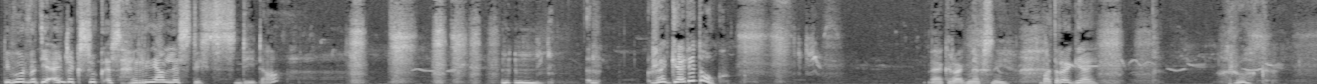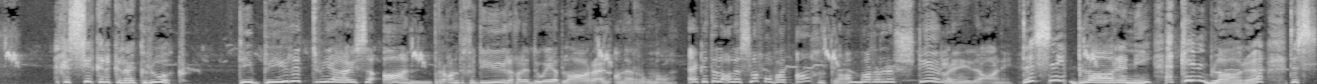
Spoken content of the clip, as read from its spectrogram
Die woord wat jy eintlik soek is realisties, Dida. Ryk jy dit ook? Ek ruik niks nie. Wat ruik jy? Rook. Ek is seker ek ruik rook. Die bure twee huise aan, brand gedurig hulle dooie blare en ander rommel. Ek het hulle al 'n slag of wat aangekla, maar hulle steur hulle nie daaraan nie. Dis nie blare nie. Ek ken blare. Dis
